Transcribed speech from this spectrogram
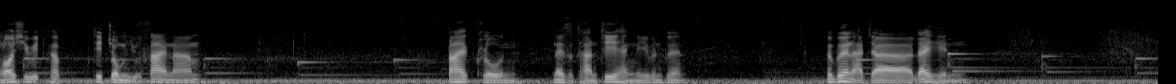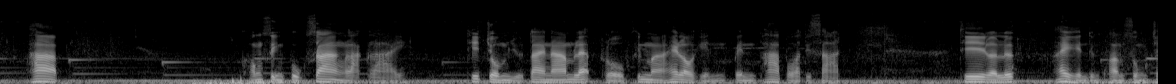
200 ชีวิตครับ ที่จมอยู่ใต้น้ำใต้โคลนในสถานที่แห่งนี้เพื่อนๆ เพื่อนๆอาจจะได้เห็น ภาพของสิ่งปลูกสร้างหลากหลาย ที่จมอยู่ใต้น้ำและโผล่ขึ้นมาให้เราเห็นเป็นภาพประวัติศาสตร์ ที่ระลึกให้เห็นถึงความทรงจ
